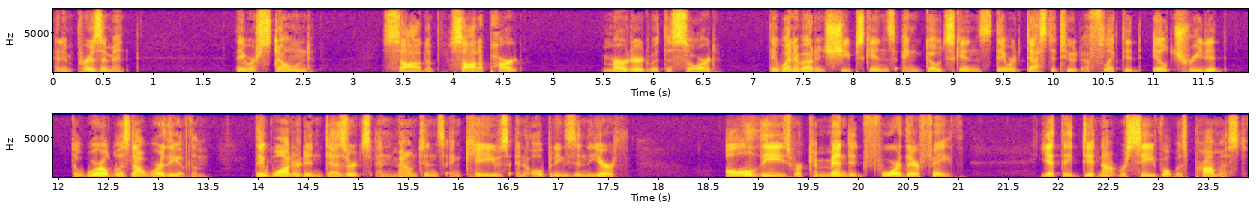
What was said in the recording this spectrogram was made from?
and imprisonment. They were stoned, sawed, sawed apart, murdered with the sword. They went about in sheepskins and goatskins. They were destitute, afflicted, ill treated. The world was not worthy of them. They wandered in deserts and mountains and caves and openings in the earth. All these were commended for their faith. Yet they did not receive what was promised,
